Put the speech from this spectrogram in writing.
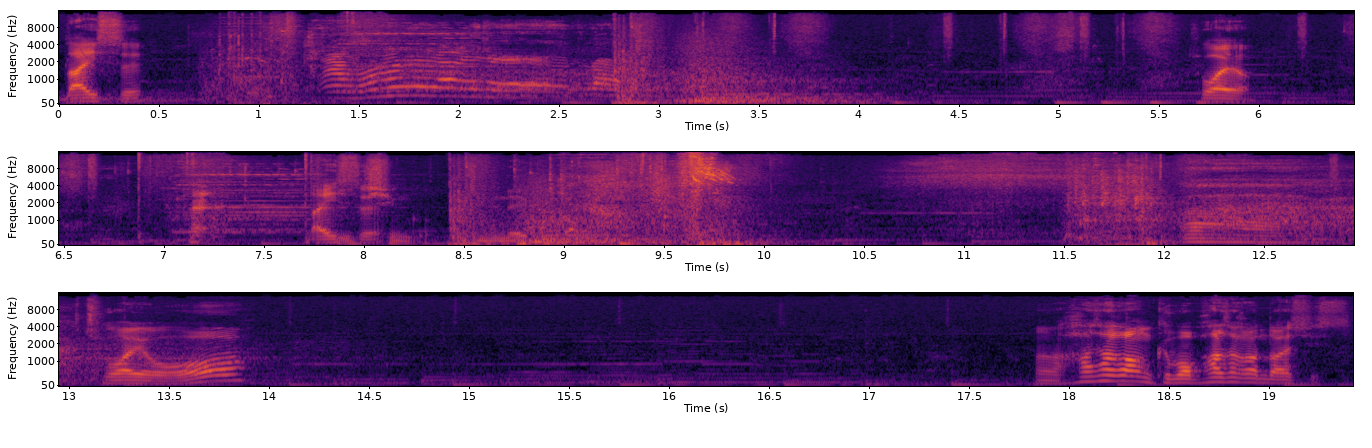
나이스 좋아요 나이스 친구 내게 아 좋아요. 어, 하사관 그 법 하사관도 할 수 있어.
